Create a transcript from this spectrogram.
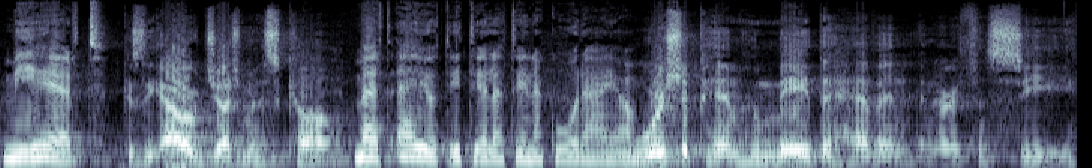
Miért? Because the hour of judgment has come. Mert eljött ítéletének órája. Worship him who made the heaven and earth and sea.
